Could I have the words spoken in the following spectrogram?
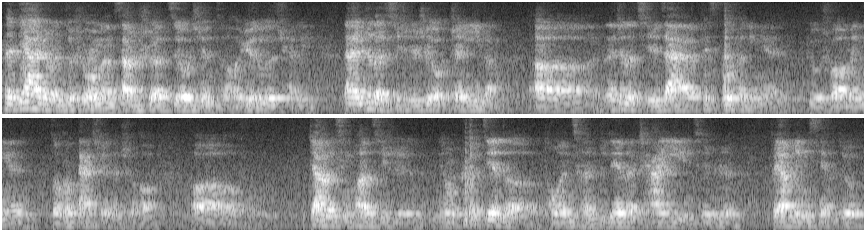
那第二个呢，就是我们丧失了自由选择和阅读的权利，但是这个其实是有争议的。呃，那这个其实，在 Facebook 里面，比如说每年总统大选的时候，呃，这样的情况其实那种可见的同文层之间的差异其实是非常明显，就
